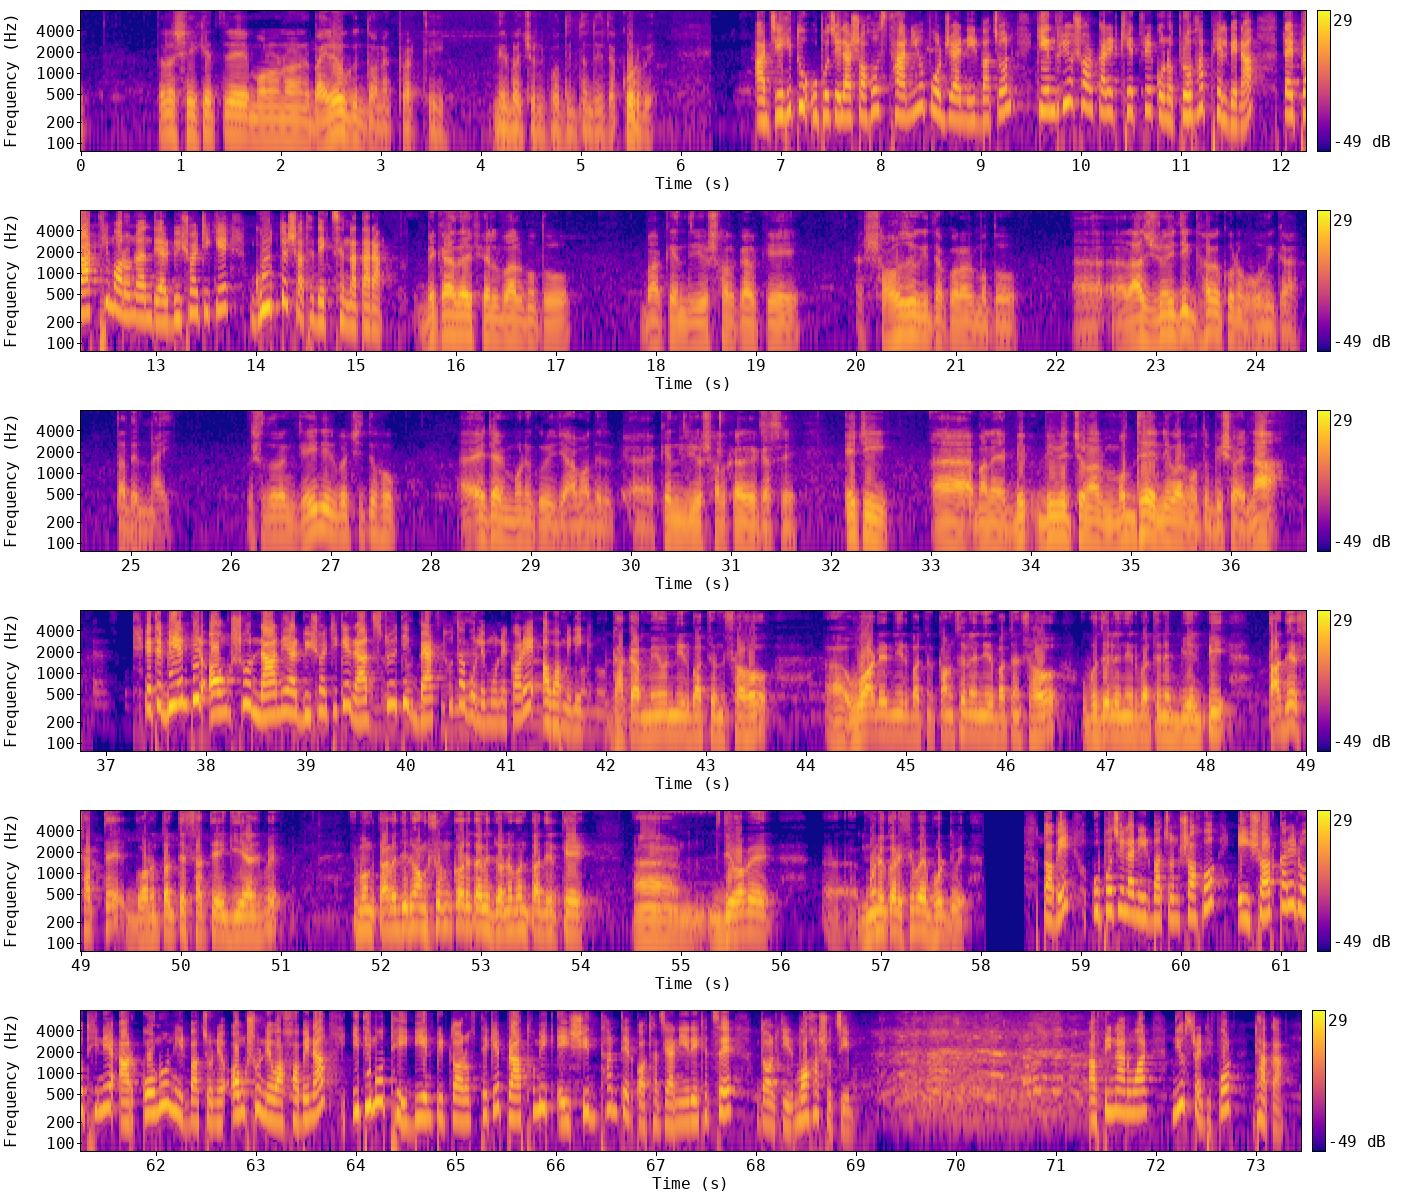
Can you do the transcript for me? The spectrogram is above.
তাহলে সেই ক্ষেত্রে মনোনয়নের বাইরেও কিন্তু অনেক প্রার্থী নির্বাচনে প্রতিদ্বন্দ্বিতা করবে। আর যেহেতু উপজেলা সহ স্থানীয় পর্যায়ের নির্বাচন কেন্দ্রীয় সরকারের ক্ষেত্রে কোনো প্রভাব ফেলবে না তাই প্রার্থী মনোনয়ন দেওয়ার বিষয়টিকে গুরুত্বের সাথে দেখছেন না তারা। বেকায়দায় ফেলবার মতো বা কেন্দ্রীয় সরকারকে সহযোগিতা করার মতো রাজনৈতিকভাবে কোনো ভূমিকা তাদের নাই। সুতরাং যেই নির্বাচিত হোক এটা আমি মনে করি যে আমাদের কেন্দ্রীয় সরকারের কাছে এটি মানে বিবেচনার মধ্যে নেবার মতো বিষয় না। এতে বিএনপির অংশ না নেয়ার বিষয়টিকে রাজনৈতিক ব্যর্থতা বলে মনে করে আওয়ামী লীগ। ঢাকা মেয়র নির্বাচন সহ ওয়ার্ডের নির্বাচন কাউন্সিলের নির্বাচন সহ উপজেলা নির্বাচনে বিএনপি তাদের সাথে গণতন্ত্রের সাথে এগিয়ে আসবে এবং তারা যদি অংশগ্রহণ করে তাহলে জনগণ তাদেরকে আহ, যেভাবে মনে করে সেভাবে ভোট দেবে। তবে উপজেলা নির্বাচন সহ এই সরকারের অধীনে আর কোনো নির্বাচনে অংশ নেওয়া হবে না। ইতিমধ্যেই বিএনপির তরফ থেকে প্রাথমিক এই সিদ্ধান্তের কথা জানিয়ে রেখেছে দলটির মহাসচিব। Afrin Anwar, news twenty Dhaka.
